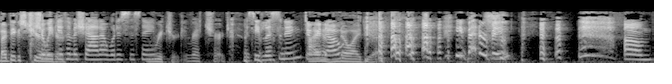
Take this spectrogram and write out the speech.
My biggest cheerleader. Should we give him a shout out? What is his name? Richard. Richard. Is he listening? Do I we know? Have no idea. he better be. um,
